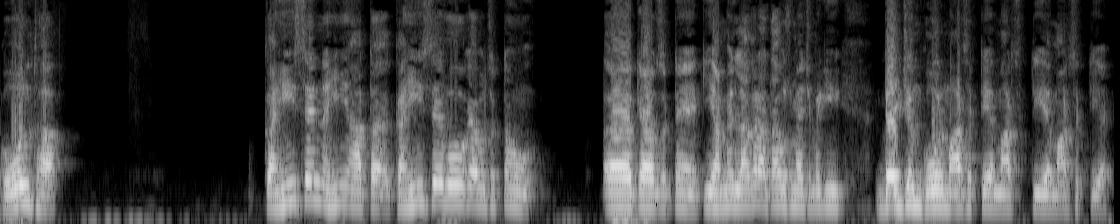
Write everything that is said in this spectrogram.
गोल था कहीं से नहीं आता, कहीं से वो क्या बोल सकता हूँ क्या बोल सकते हैं कि हमें लग रहा था उस मैच में कि बेल्जियम गोल मार सकती है, मार सकती है, मार सकती है।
